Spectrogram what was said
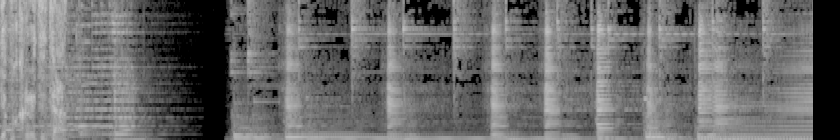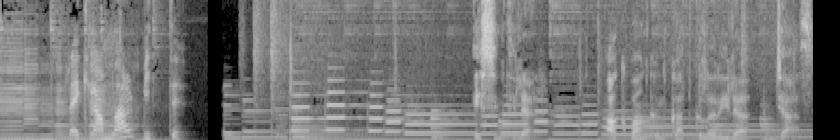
Yapı Kredi'den. Reklamlar bitti. Esintiler. Akbank'ın katkılarıyla caz.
